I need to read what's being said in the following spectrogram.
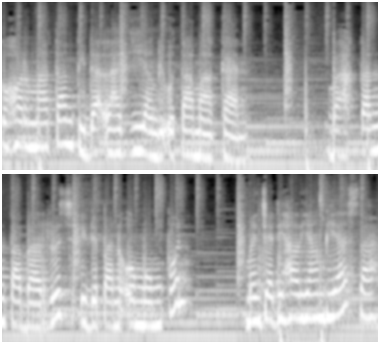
kehormatan tidak lagi yang diutamakan. Bahkan tabarruj di depan umum pun menjadi hal yang biasa.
